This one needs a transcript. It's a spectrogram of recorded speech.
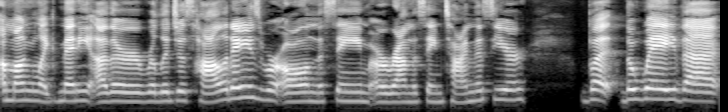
among like many other religious holidays, were all in the same or around the same time this year. But the way that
